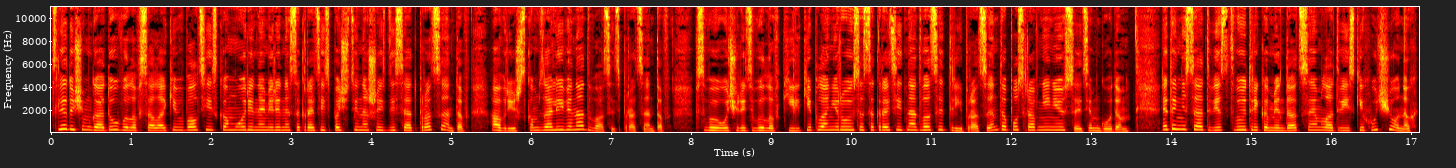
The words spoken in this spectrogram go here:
В следующем году вылов салаки в Балтийском море намерены сократить почти на 60%, а в Рижском заливе на 20%. В свою очередь вылов кильки планируется сократить на 23% по сравнению с этим годом. Это не соответствует рекомендациям латвийских ученых,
